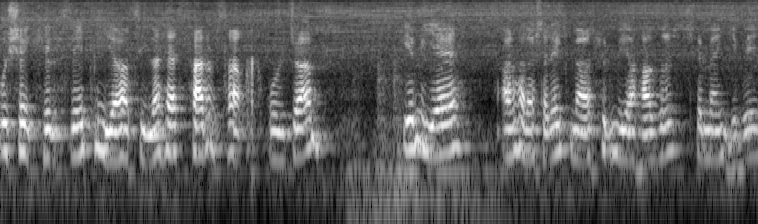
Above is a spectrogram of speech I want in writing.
Bu şekil zeytinyağıyla her sarımsak koyacağım. Yemeğe arkadaşlar ekmeğe sürmeye hazır. Çemen gibi.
